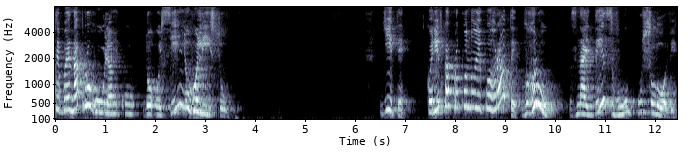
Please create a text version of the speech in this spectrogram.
тебе на прогулянку до осіннього лісу. Діти, корівка пропонує пограти в гру Знайди звук у слові.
